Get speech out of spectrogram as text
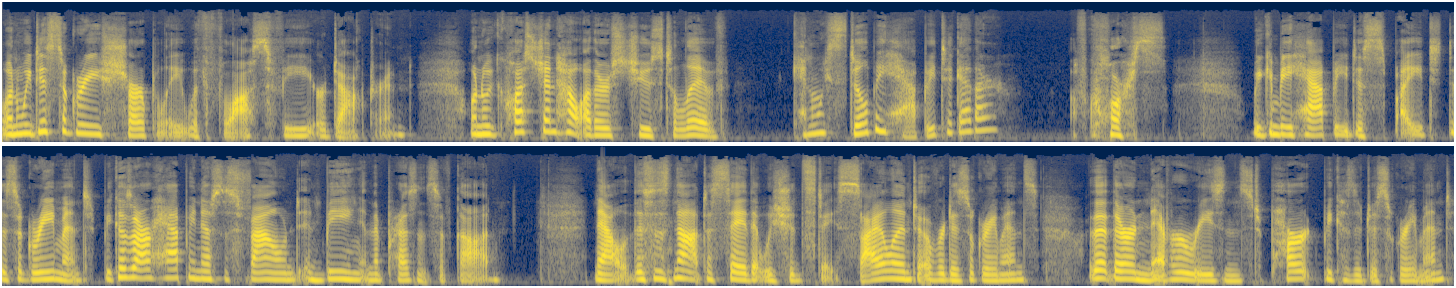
When we disagree sharply with philosophy or doctrine, when we question how others choose to live, can we still be happy together? Of course. We can be happy despite disagreement because our happiness is found in being in the presence of God. Now, this is not to say that we should stay silent over disagreements or that there are never reasons to part because of disagreement.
